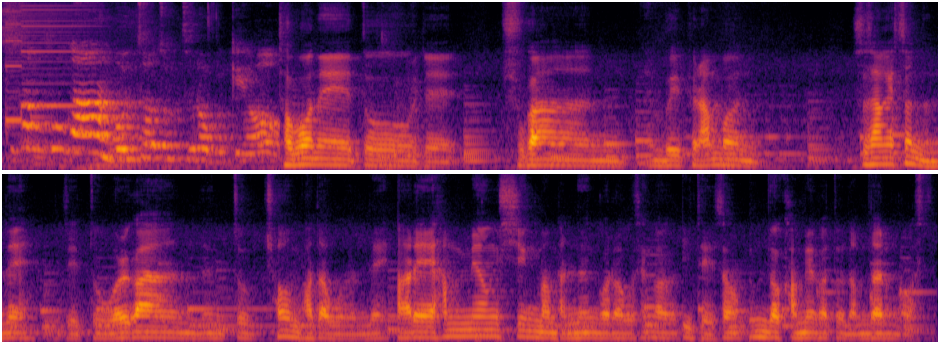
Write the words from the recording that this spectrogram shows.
수강 소감 먼저 좀 들어볼게요. 저번에 또 이제 주간 MVP를 한번 수상했었는데 이제 또 월간은 또 처음 받아보는데 달에 한 명씩만 받는 거라고 생각이 돼서 좀 더 감회가 또 남다른 것 같습니다.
